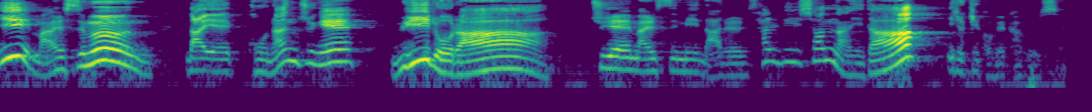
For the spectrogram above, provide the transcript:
이 말씀은 나의 고난 중에 위로라. 주의 말씀이 나를 살리셨나이다. 이렇게 고백하고 있어요.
